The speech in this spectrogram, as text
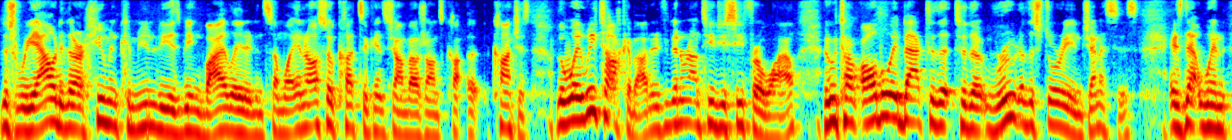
this reality that our human community is being violated in some way. And it also cuts against Jean Valjean's co- uh, conscience. The way we talk about it, if you've been around TGC for a while, and we talk all the way back to the, to the root of the story in Genesis, is that when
